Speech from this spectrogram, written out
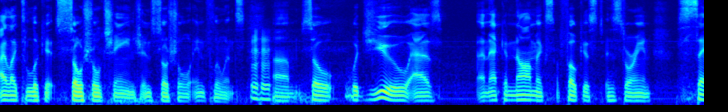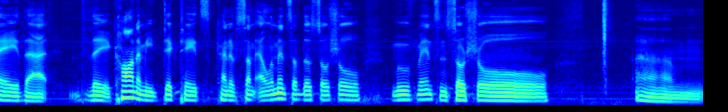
I like to look at social change and social influence. hmm Um, so would you, as an economics focused historian, say that the economy dictates kind of some elements of those social movements and social um,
